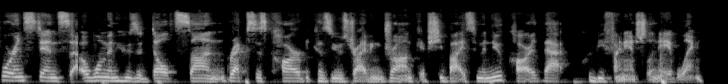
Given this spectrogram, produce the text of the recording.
for instance, a woman whose adult son wrecks his car because he was driving drunk. If she buys him a new car, that could be financial enabling.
